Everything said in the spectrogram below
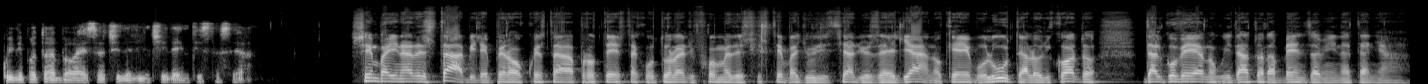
Quindi potrebbero esserci degli incidenti stasera. Sembra inarrestabile però questa protesta contro la riforma del sistema giudiziario israeliano che è voluta, lo ricordo, dal governo guidato da Benjamin Netanyahu.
